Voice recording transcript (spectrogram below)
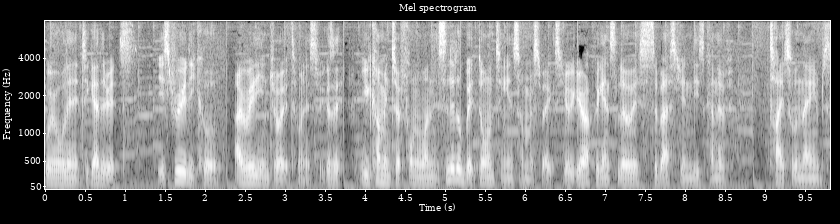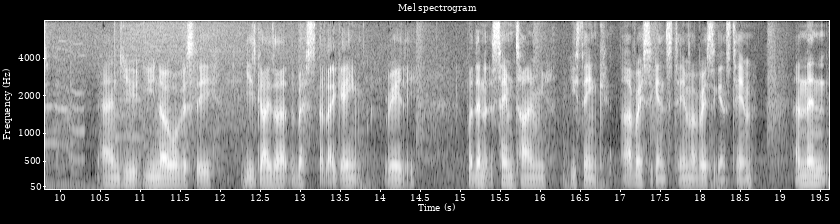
we're all in it together. It's it's really cool. I really enjoy it to be honest because it, you come into a Formula One, it's a little bit daunting in some respects. You're, you're up against Lewis, Sebastian, these kind of title names, and you you know obviously these guys are the best at their game, really. But then at the same time, you think I've raced against him, I've raced against him, and then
